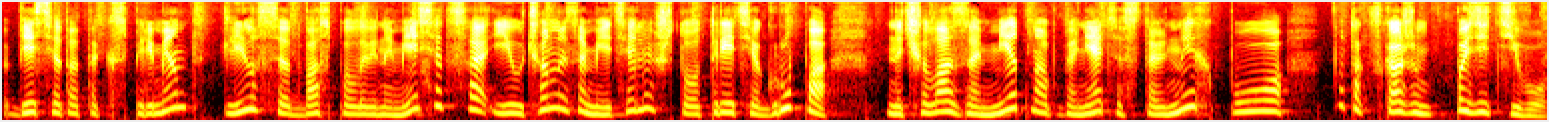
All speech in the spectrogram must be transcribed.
Весь этот эксперимент длился два с половиной месяца, и ученые заметили, что третья группа начала заметно обгонять остальных по, ну так скажем, позитиву.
